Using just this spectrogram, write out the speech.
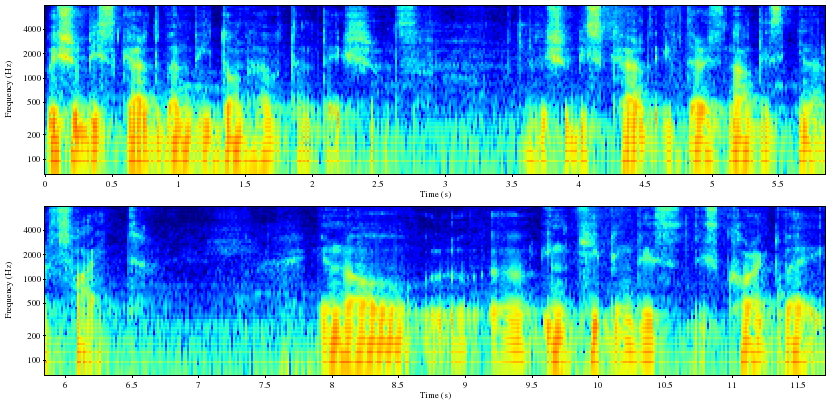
we should be scared when we don't have temptations. We should be scared if there is not this inner fight, you know, uh, in keeping this, this correct way.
